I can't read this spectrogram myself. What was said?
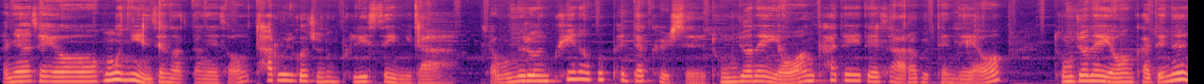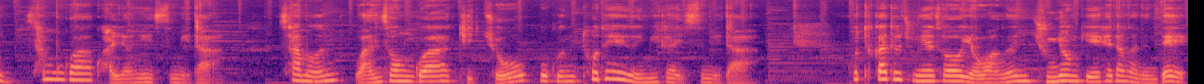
안녕하세요. 홍언니 인생학당에서 타로 읽어주는 블리스입니다. 자, 오늘은 퀸 오브 펜타클스 동전의 여왕 카드에 대해서 알아볼 텐데요. 동전의 여왕 카드는 삶과 관련이 있습니다. 삶은 완성과 기초 혹은 토대의 의미가 있습니다. 코트카드 중에서 여왕은 중년기에 해당하는데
